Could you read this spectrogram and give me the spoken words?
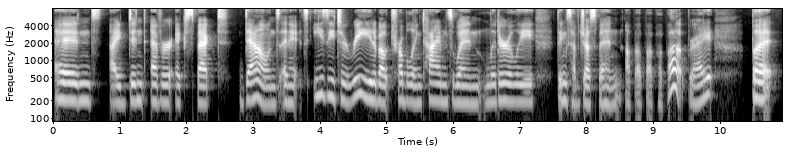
And I didn't ever expect downs and it's easy to read about troubling times when literally things have just been up up up up up right? But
